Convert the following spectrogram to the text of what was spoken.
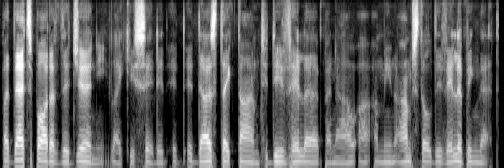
but that's part of the journey like you said it, it, it does take time to develop and I- I mean i'm still developing that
